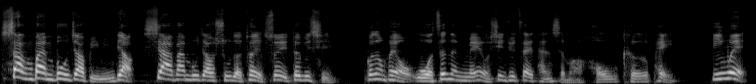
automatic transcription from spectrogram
上半部叫比民调，下半部叫输的退。所以对不起，观众朋友，我真的没有兴趣再谈什么侯科配，因为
